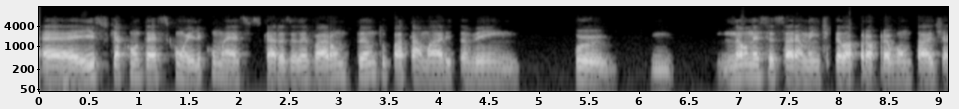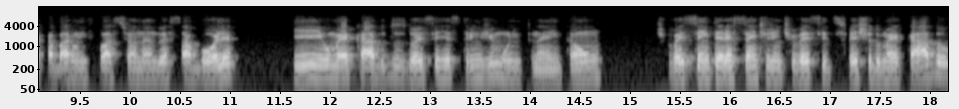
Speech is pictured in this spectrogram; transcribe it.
é isso que acontece com ele e com o Messi. Os caras elevaram tanto o patamar e também por não necessariamente pela própria vontade acabaram inflacionando essa bolha e o mercado dos dois se restringe muito, né? Então, Acho que vai ser interessante a gente ver esse desfecho do mercado.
